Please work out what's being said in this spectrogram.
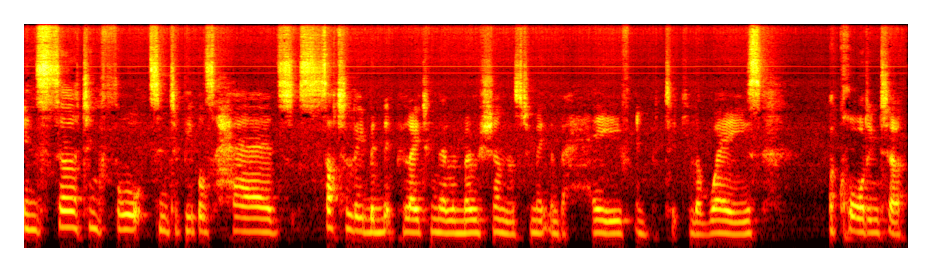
inserting thoughts into people's heads, subtly manipulating their emotions to make them behave in particular ways, according to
